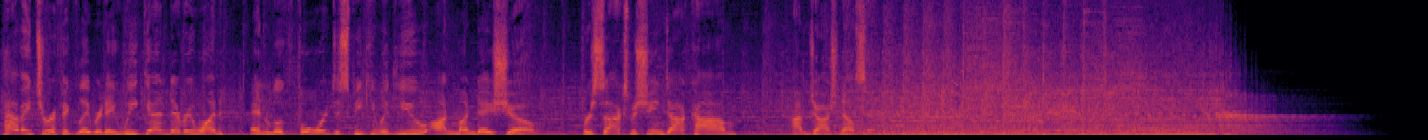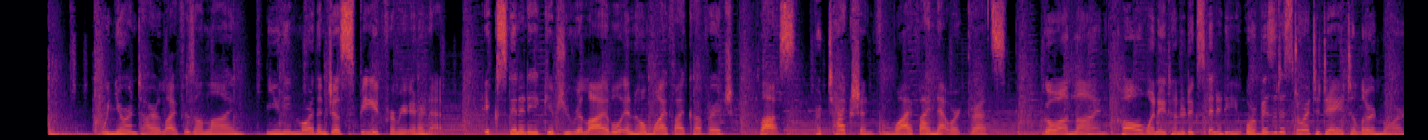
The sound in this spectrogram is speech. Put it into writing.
Have a terrific Labor Day weekend, everyone, and look forward to speaking with you on Monday's show. For SoxMachine.com, I'm Josh Nelson. When your entire life is online, you need more than just speed from your internet. Xfinity gives you reliable in home Wi Fi coverage, plus protection from Wi Fi network threats. Go online, call 1 800 Xfinity, or visit a store today to learn more.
